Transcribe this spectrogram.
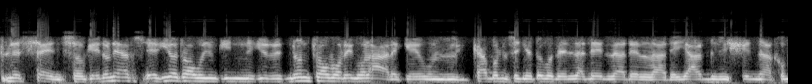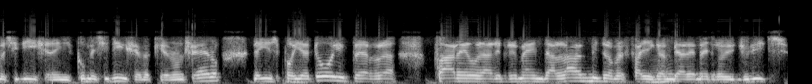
nel senso che non è, io trovo in, in, non trovo regolare che un capo disegnatore della, della, della, degli arbitri scenda come si dice, come si dice perché non c'ero, degli spogliatoi per fare una reprimenda all'arbitro per fargli cambiare metro di giudizio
